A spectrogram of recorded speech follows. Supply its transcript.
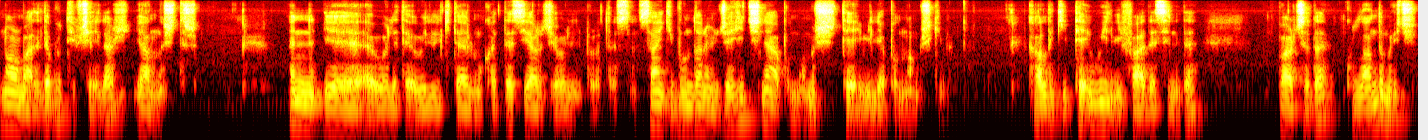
normalde bu tip şeyler yanlıştır. En e, evvele tevilil kitab mukaddes yarcevil protestan. Sanki bundan önce hiç ne yapılmamış? Tevil yapılmamış gibi. Kaldı ki tevil ifadesini de parçada kullandı mı hiç?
